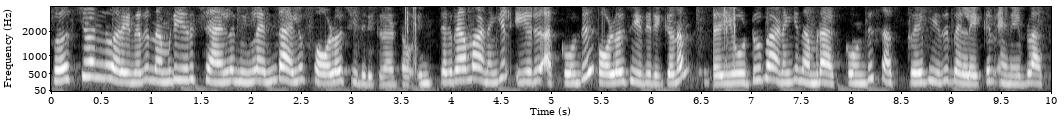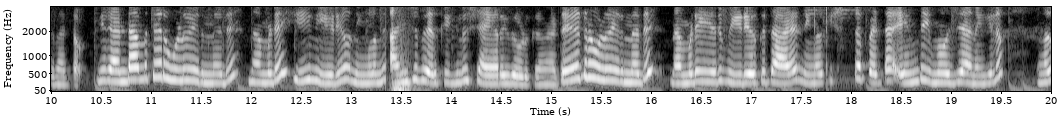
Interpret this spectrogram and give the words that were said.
ഫസ്റ്റ് വൺ എന്ന് പറയുന്നത് നമ്മുടെ ഈ ഒരു ചാനൽ നിങ്ങൾ എന്തായാലും ഫോളോ ചെയ്തിരിക്കണം കേട്ടോ ഇൻസ്റ്റാഗ്രാം ആണെങ്കിൽ ഈ ഒരു അക്കൗണ്ട് ഫോളോ ചെയ്തിരിക്കണം. യൂട്യൂബ് ആണെങ്കിൽ നമ്മുടെ അക്കൗണ്ട് സബ്സ്ക്രൈബ് ചെയ്ത് ബെല്ലൈക്കൺ എനേബിൾ ആക്കണം കേട്ടോ. ഇനി രണ്ടാമത്തെ റൂൾ വരുന്നത് നമ്മുടെ ഈ വീഡിയോ നിങ്ങളൊന്ന് അഞ്ചു പേർക്കെങ്കിലും ഷെയർ ചെയ്ത് കൊടുക്കണം തേർഡ് റൂൾ വരുന്നത് നമ്മുടെ ഈ ഒരു വീഡിയോക്ക് താഴെ നിങ്ങൾക്ക് ഇഷ്ടപ്പെട്ട എന്ത് ഇമോജി ആണെങ്കിലും നിങ്ങൾ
